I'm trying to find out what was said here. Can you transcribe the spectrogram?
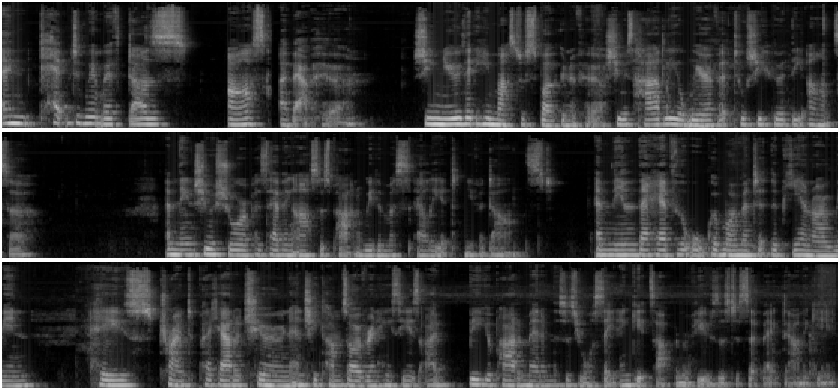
and Captain Wentworth does ask about her. She knew that he must have spoken of her. She was hardly aware mm. of it till she heard the answer. And then she was sure of his having asked his partner whether Miss Elliot never danced. And then they have the awkward moment at the piano when he's trying to pick out a tune and she comes over and he says, I beg your pardon, madam, this is your seat, and gets up and refuses to sit back down again.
